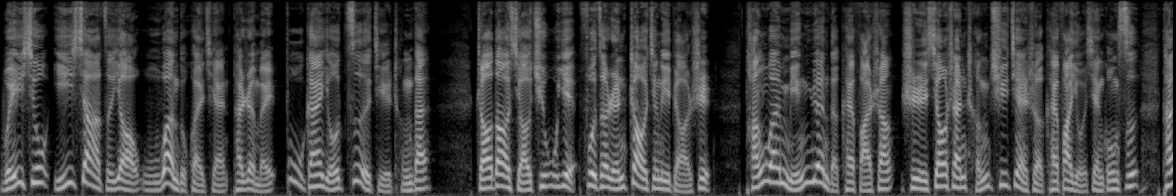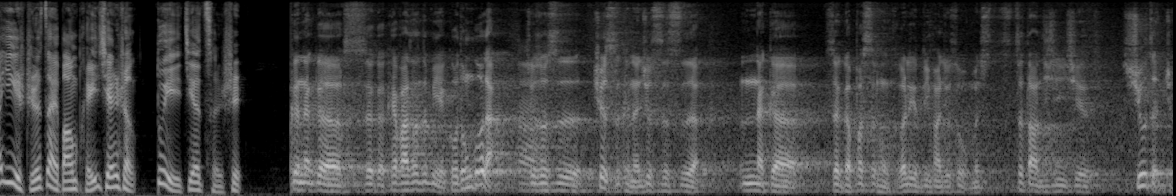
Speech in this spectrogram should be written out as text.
维修一下子要五万多块钱，他认为不该由自己承担。找到小区物业负责人赵经理表示。唐湾名苑的开发商是萧山城区建设开发有限公司，他一直在帮裴先生对接此事，跟那个这个开发商这边也沟通过了，就说是确实可能就是是那个这个不是很合理的地方，就是我们适当进行一些修整，就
